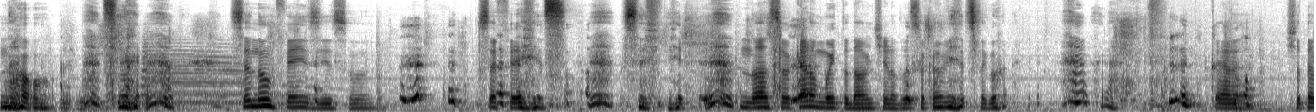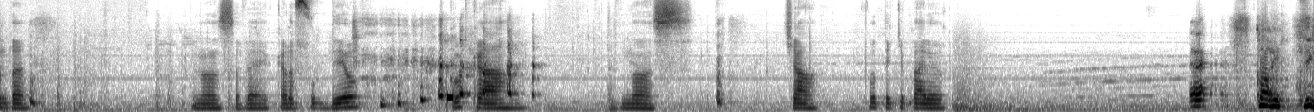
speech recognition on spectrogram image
Não. Você, não fez isso, mano. Você fez. Você fez. Nossa, eu quero muito dar um tiro da sua cabeça agora. Pera, deixa eu tentar. Nossa, velho, o cara fudeu o carro. Nossa. Tchau. Puta que pariu. É, corre, sim,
